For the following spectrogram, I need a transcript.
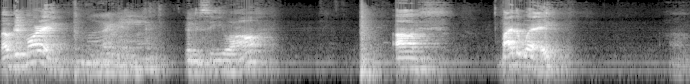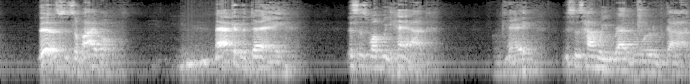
well, good morning. Good morning. Good to see you all. Um, by the way, this is a Bible. Back in the day, this is what we had. Okay? This is how we read the Word of God.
